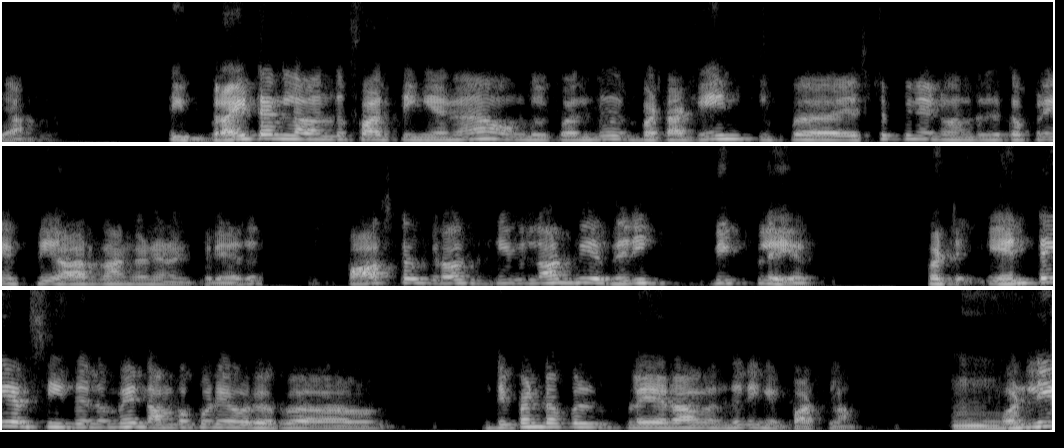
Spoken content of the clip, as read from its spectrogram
யா பிரைட்டன்ல வந்து பாத்தீங்கன்னா உங்களுக்கு வந்து பட் அகைன் இப்ப எஸ்டிபினியன் வந்ததுக்கு அப்புறம் எப்படி ஆடுறாங்கன்னு எனக்கு தெரியாது. Pascal Gross he will not be a very big player but entire சீசனுமே நம்பக்கூடிய ஒரு டிபெண்டபிள் பிளேயரா வந்து நீங்க பார்க்கலாம். ம். Only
